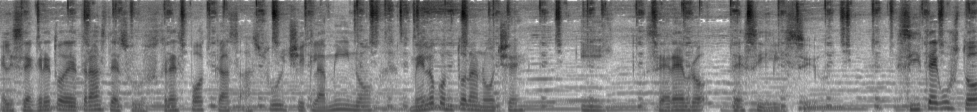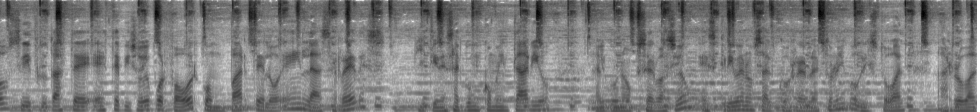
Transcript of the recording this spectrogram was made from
el secreto detrás de sus tres podcasts, Azul Chiclamino, Me lo contó la noche y Cerebro de Silicio. Si te gustó, si disfrutaste este episodio, por favor compártelo en las redes. Si tienes algún comentario, alguna observación, escríbenos al correo electrónico cristobal arroba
